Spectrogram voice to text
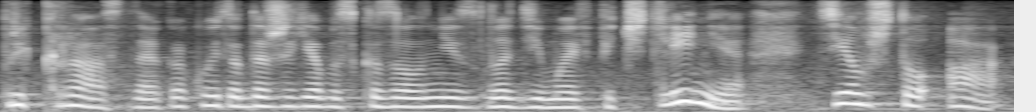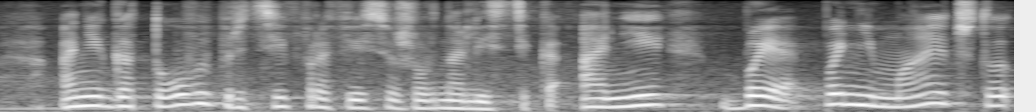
прекрасное, какое-то даже, я бы сказала, неизгладимое впечатление тем, что, а, они готовы прийти в профессию журналистика, они, б, понимают, что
